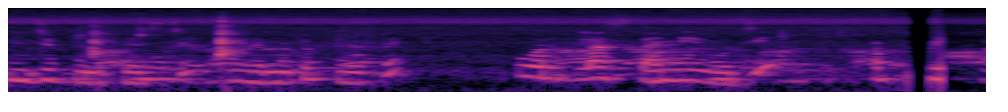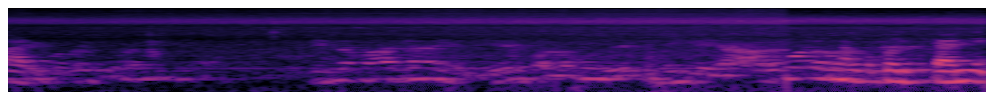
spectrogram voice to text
இஞ்சி பூண்டு பேஸ்ட்டு இதை மட்டும் போட்டு ஒரு கிளாஸ் தண்ணி ஊற்றி அப்படி நம்ம கொஞ்சம் தண்ணி.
